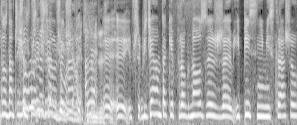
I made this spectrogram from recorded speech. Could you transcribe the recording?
to znaczy Się już różne przecież- przewidywania. ale y, y, przy- widziałam takie prognozy, że i PiS nimi straszył,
